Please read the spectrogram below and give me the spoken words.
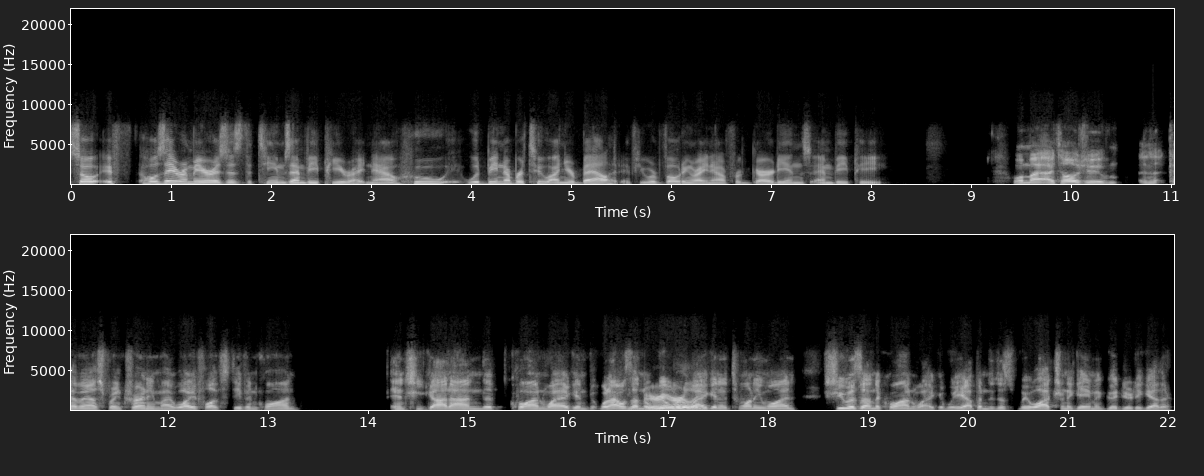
So if Jose Ramirez is the team's MVP right now, who would be number two on your ballot if you were voting right now for Guardians MVP? Well, my I told you coming out of spring training, my wife loves Steven Kwan, and she got on the Kwan wagon. But when I was on the Very Miller early. wagon at 21, she was on the Kwan wagon. We happened to just be watching a game in Goodyear together.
